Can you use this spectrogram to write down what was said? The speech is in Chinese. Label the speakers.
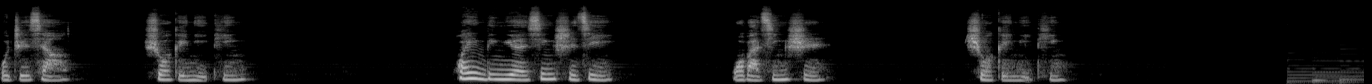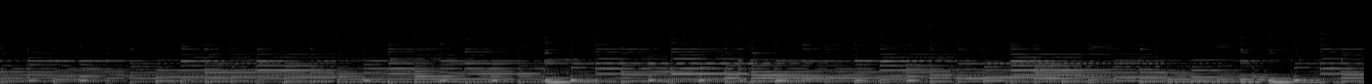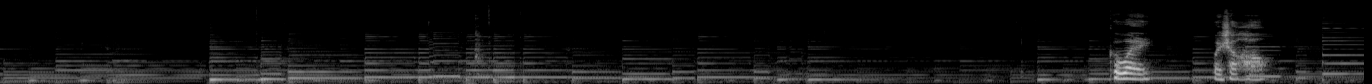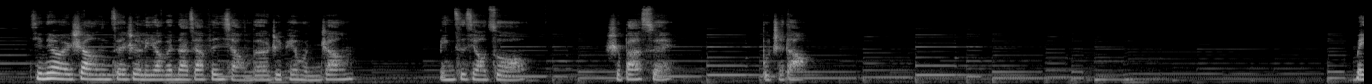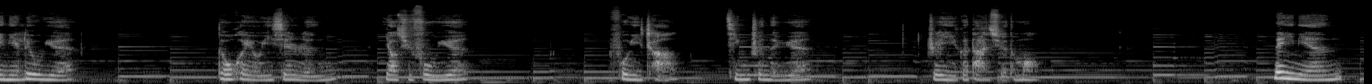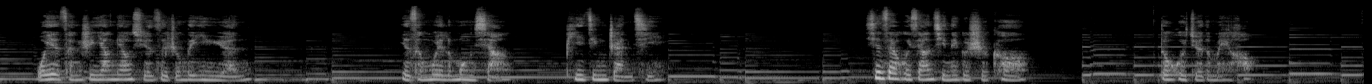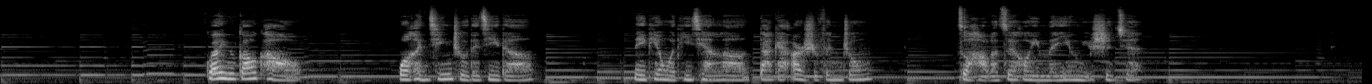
Speaker 1: 我只想说给你听。欢迎订阅《新世纪》，我把心事说给你听。各位，晚上好。今天晚上在这里要跟大家分享的这篇文章，名字叫做《十八岁不知道》。每年六月，都会有一些人要去赴约，赴一场青春的约，追一个大学的梦。那一年。我也曾是泱泱学子中的一员，也曾为了梦想披荆斩棘。现在回想起那个时刻，都会觉得美好。关于高考，我很清楚的记得，那天我提前了大概二十分钟，做好了最后一门英语试卷。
